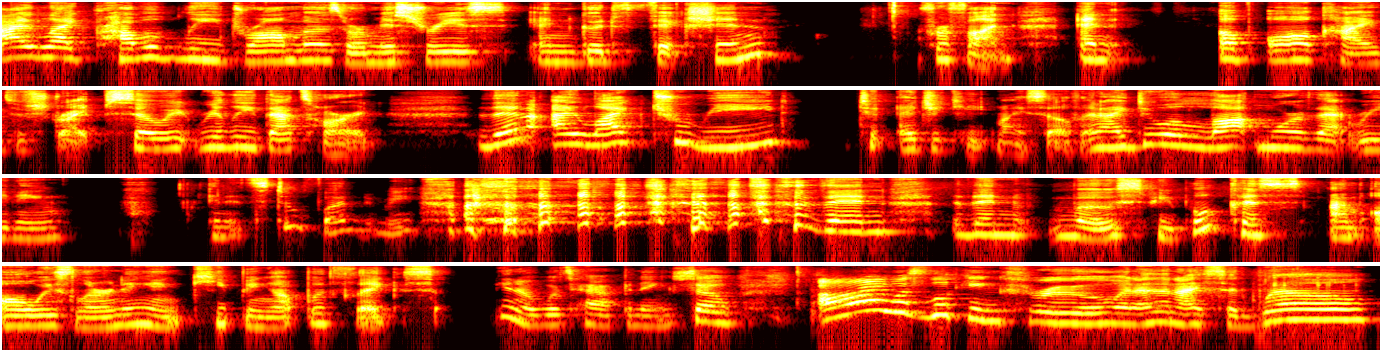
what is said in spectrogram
I like probably dramas or mysteries and good fiction for fun and of all kinds of stripes. So it really, that's hard. Then I like to read to educate myself. And I do a lot more of that reading, and it's still fun to me. than than most people because I'm always learning and keeping up with like you know what's happening. So I was looking through, and then I said, well.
